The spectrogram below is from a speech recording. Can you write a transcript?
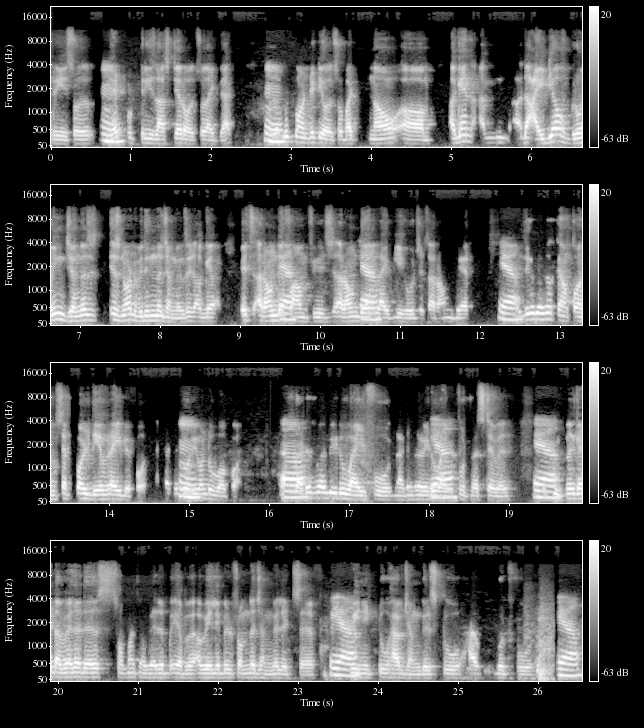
trees. So we Hmm. had put trees last year also like that, Hmm. good quantity also. But now um, again, um, the idea of growing jungles is not within the jungles. It, again, it's around their Yeah. farm fields, around their Yeah. livelihoods. It's around their. Yeah. Basically, there's a concept called Devrai before. That is what Hmm. we want to work on. Uh, that is why we do wild food. That is why we do wild food festival. yeah. People get aware that there's so much available available from the jungle itself. Yeah. We need to have jungles to have good food. Yeah.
